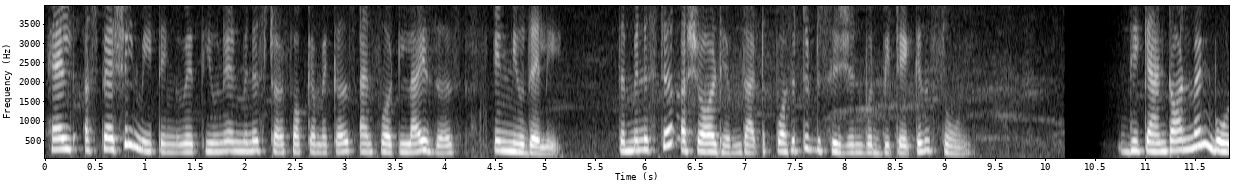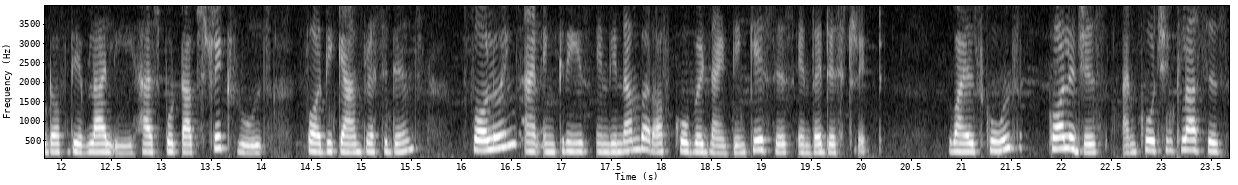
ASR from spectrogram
held a special meeting with Union Minister for Chemicals and Fertilizers in New Delhi. The minister assured him that a positive decision would be taken soon. The Cantonment Board of Devlali has put up strict rules for the camp residents following an increase in the number of COVID 19 cases in the district. While schools, colleges, and coaching classes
